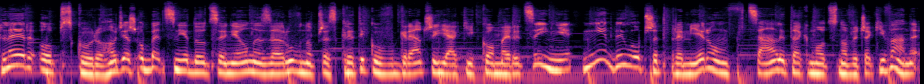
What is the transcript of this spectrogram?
Claire Obscur, chociaż obecnie docenione zarówno przez krytyków graczy, jak i komercyjnie, nie było przed premierą wcale tak mocno wyczekiwane.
